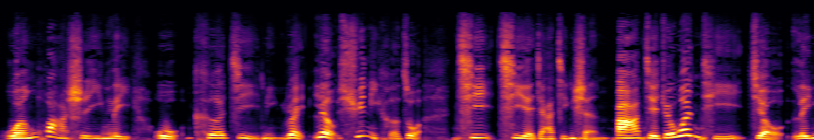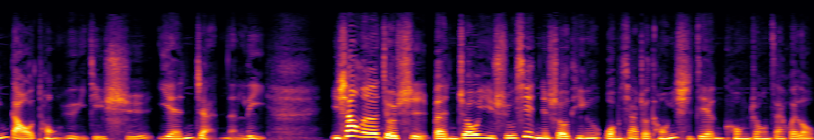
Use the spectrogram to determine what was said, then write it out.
文化适应力；五、科技敏锐；六、虚拟合作；七、企业家精神；八、解决问题；九、领导统御；以及十、延展能力。以上呢，就是本周一书，谢谢您的收听，我们下周同一时间空中再会喽。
